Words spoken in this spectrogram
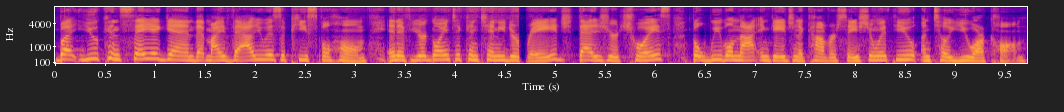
But you can say again that my value is a peaceful home. And if you're going to continue to rage, that is your choice, but we will not engage in a conversation with you until you are calm.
